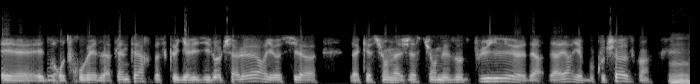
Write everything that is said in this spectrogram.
Et, et de retrouver de la pleine terre parce qu'il y a les îlots de chaleur, il y a aussi la, la question de la gestion des eaux de pluie. euh, der- Derrière, il y a beaucoup de choses. Quoi. Mmh.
